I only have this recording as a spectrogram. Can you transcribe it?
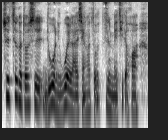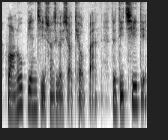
所以这个都是，如果你未来想要走自媒体的话，网络编辑算是个小跳板。这第七点。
